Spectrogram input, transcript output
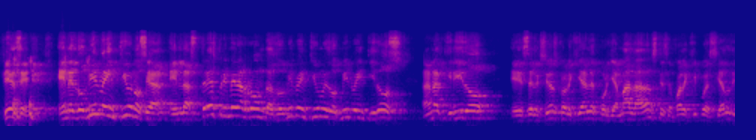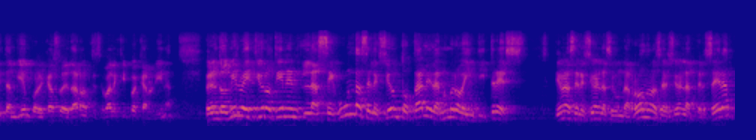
fíjense, en el 2021, o sea, en las tres primeras rondas, 2021 y 2022, han adquirido eh, selecciones colegiales por Jamal Adams, que se fue al equipo de Seattle, y también por el caso de Darnold, que se va al equipo de Carolina. Pero en 2021 tienen la segunda selección total y la número 23. Tiene una selección en la segunda ronda, una selección en la tercera,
